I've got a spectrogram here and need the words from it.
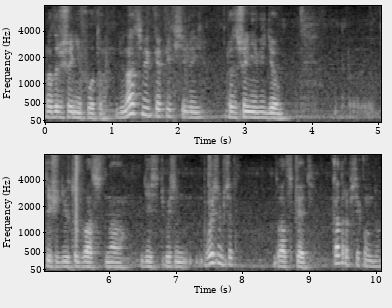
Разрешение фото 12 мегапикселей. Разрешение видео 1920 на 1080 25 кадров в секунду.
